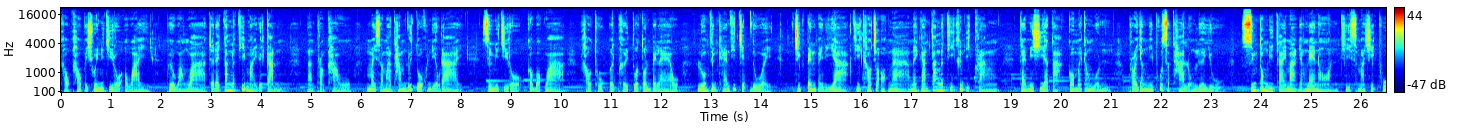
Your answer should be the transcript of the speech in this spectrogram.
เขาเข้าไปช่วยนิจิโร่เอาไว้ เพื่อหวังว่าจะได้ตั้งลัทธิใหม่ด้วยกัน นั่นเพราะเขาไม่สามารถทำด้วยตัวคนเดียวได้ ซึ่งนิจิโร่ก็บอกว่าเขาถูกเปิดเผยตัวตนไปแล้ว รวมถึงแขนที่เจ็บด้วย จึงเป็นไปได้ยากที่เขาจะออกหน้าในการตั้งลัทธิขึ้นอีกครั้ง แต่มิชิยาตะก็ไม่กังวล เพราะยังมีผู้ศรัทธาหลงเหลืออยู่ ซึ่งต้องดีใจมากอย่างแน่นอนที่สมาชิกผู้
